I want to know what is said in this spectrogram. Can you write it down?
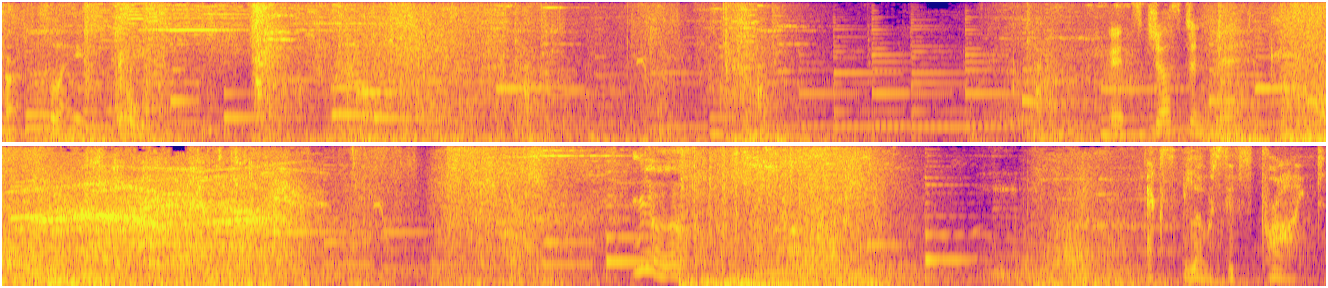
Never play. It's just a nick. Explosives primed.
